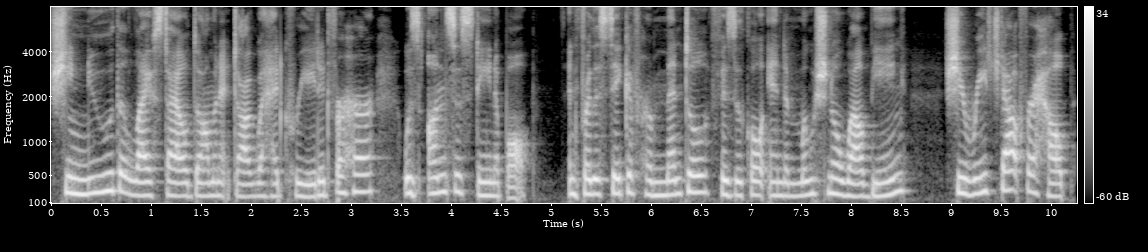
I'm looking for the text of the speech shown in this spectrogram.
She knew the lifestyle dominant dogma had created for her was unsustainable and for the sake of her mental, physical, and emotional well being, she reached out for help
